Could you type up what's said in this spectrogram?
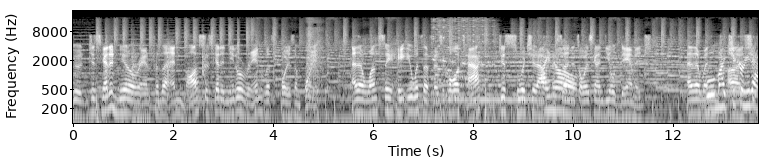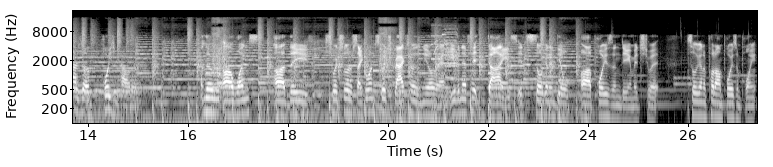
Dude, just get a Needle Nidoran for the end boss. Just get a Needle Nidoran with Poison Point. And then once they hit you with a physical attack, just switch it out. I 'cause know. Then it's always gonna deal damage. And then when well, my uh, Chikorita she- has a poison powder. And then uh, once uh, they switch to their second one, switch back to the Nidoran. Even if it dies, it's still gonna deal uh, poison damage to it. It's still gonna put on poison point.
